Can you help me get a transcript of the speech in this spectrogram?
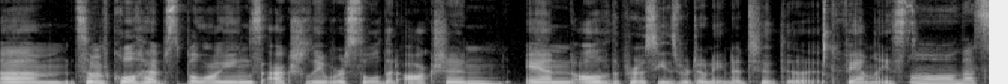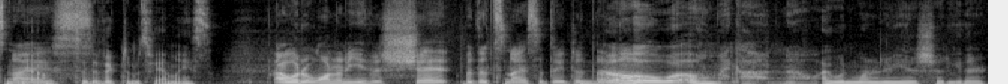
um, some of Kohlhepp's belongings actually were sold at auction, and all of the proceeds were donated to the families, Oh, that's nice. to the victims' families. I wouldn't want any of his shit, but that's nice that they did that. No, oh my god, no, I wouldn't want any of his shit either.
